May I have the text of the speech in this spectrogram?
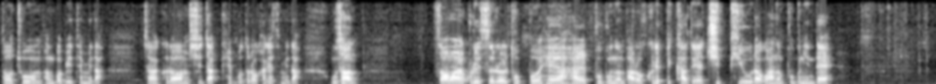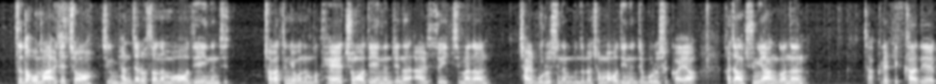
더 좋은 방법이 됩니다. 자, 그럼 시작해 보도록 하겠습니다. 우선 써멀 구리스를 도포해야 할 부분은 바로 그래픽 카드의 GPU라고 하는 부분인데 뜯어보면 알겠죠. 지금 현재로서는 뭐 어디에 있는지 저 같은 경우는 뭐 대충 어디에 있는지는 알 수 있지만은 잘 모르시는 분들은 정말 어디 있는지 모르실 거예요. 가장 중요한 거는 자 그래픽 카드의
